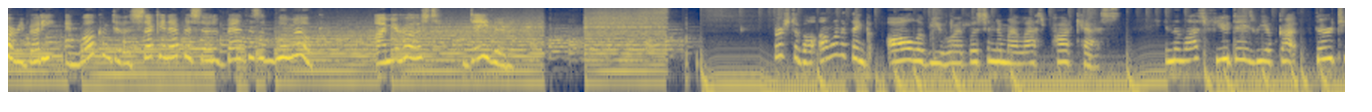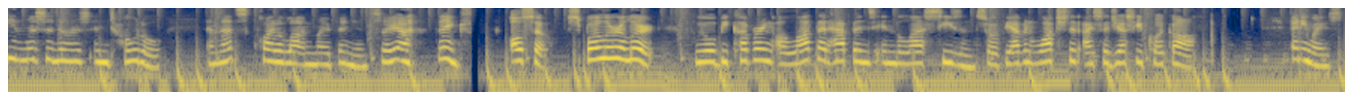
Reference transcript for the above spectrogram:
everybody, and welcome to the second episode of Banthas and Blue Milk. I'm your host, David. First of all, I want to thank all of you who had listened to my last podcast. In the last few days, we have got 13 listeners in total, and that's quite a lot in my opinion. So, yeah, thanks. Also, spoiler alert, we will be covering a lot that happens in the last season, so if you haven't watched it, I suggest you click off. Anyways,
